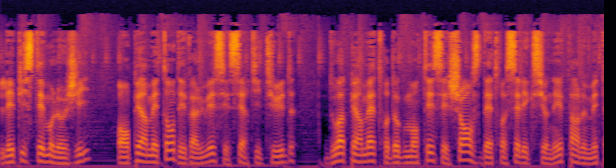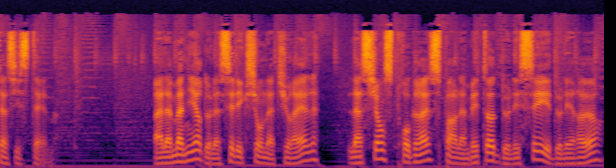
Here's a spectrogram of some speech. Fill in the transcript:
L'épistémologie, en permettant d'évaluer ses certitudes, doit permettre d'augmenter ses chances d'être sélectionné par le métasystème. À la manière de la sélection naturelle, la science progresse par la méthode de l'essai et de l'erreur,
